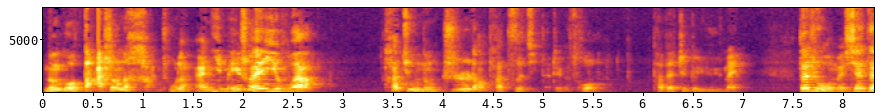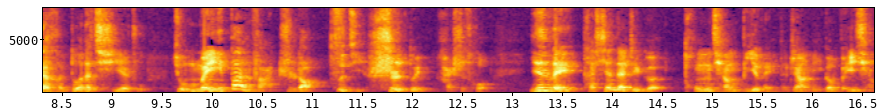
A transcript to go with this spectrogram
能够大声的喊出来，哎，你没穿衣服啊，他就能知道他自己的这个错误，他的这个愚昧。但是我们现在很多的企业主就没办法知道自己是对还是错。因为他现在这个铜墙壁垒的这样的一个围墙，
